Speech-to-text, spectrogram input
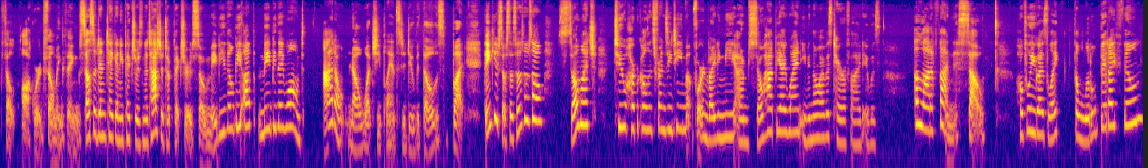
felt awkward filming things. I also didn't take any pictures. Natasha took pictures, so maybe they'll be up, maybe they won't. I don't know what she plans to do with those, but thank you so, so, so, so, so, so much to HarperCollins Frenzy team for inviting me. I'm so happy I went, even though I was terrified. It was a lot of fun. So, hopefully you guys like the little bit I filmed,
